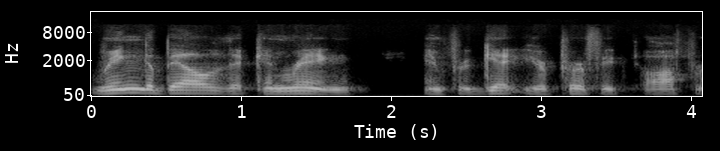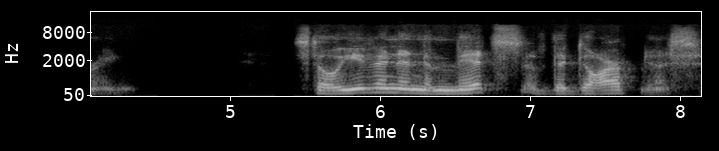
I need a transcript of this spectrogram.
Ring the bell that can ring and forget your perfect offering. So, even in the midst of the darkness,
